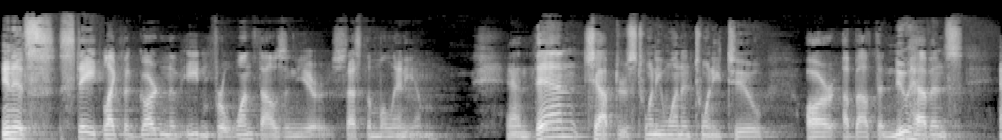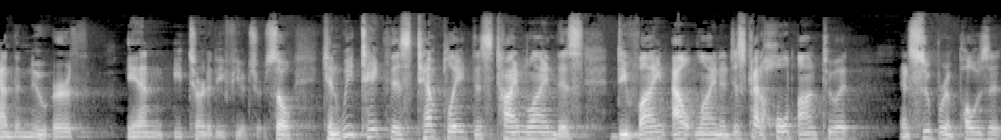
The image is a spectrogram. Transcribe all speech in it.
in its state like the Garden of Eden for 1,000 years. That's the millennium. And then chapters 21 and 22 are about the new heavens and the new earth in eternity future. So, can we take this template, this timeline, this divine outline, and just kind of hold on to it and superimpose it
